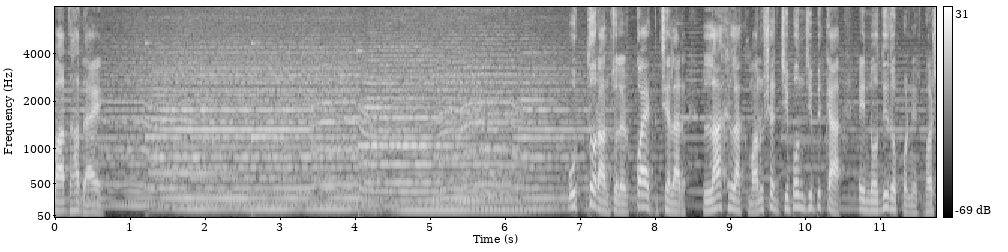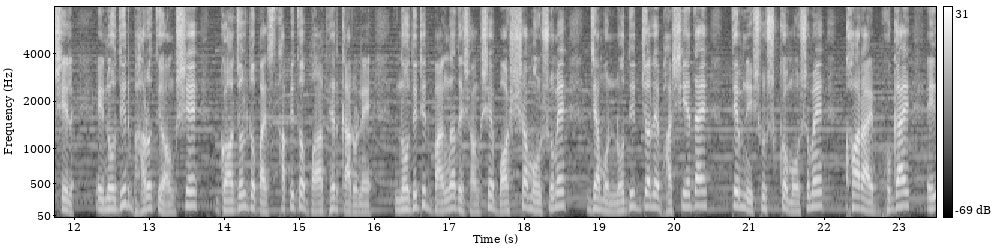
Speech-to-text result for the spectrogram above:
বাধা দেয়। উত্তরাঞ্চলের কয়েক জেলার লাখ লাখ মানুষের জীবন জীবিকা এই নদীর ওপর নির্ভরশীল। এই নদীর ভারতীয় অংশে গজলডোপায় স্থাপিত বাঁধের কারণে নদীটির বাংলাদেশ অংশে বর্ষা মৌসুমে যেমন নদীর জলে ভাসিয়ে দেয়, তেমনি শুষ্ক মৌসুমে খরায় ভোগায় এই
